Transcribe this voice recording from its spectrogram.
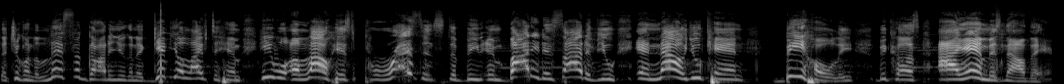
that you're going to live for God and you're going to give your life to Him, He will allow His presence to be embodied inside of you. And now you can be holy because I am is now there.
